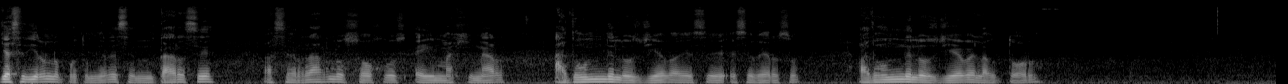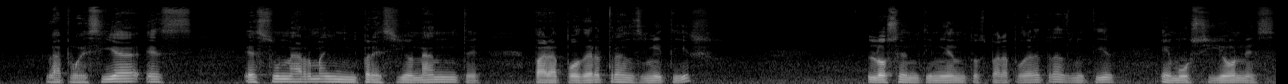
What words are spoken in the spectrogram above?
ya se dieron la oportunidad de sentarse a cerrar los ojos e imaginar a dónde los lleva ese, ese verso, a dónde los lleva el autor. La poesía es, es un arma impresionante para poder transmitir los sentimientos, para poder transmitir emociones,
